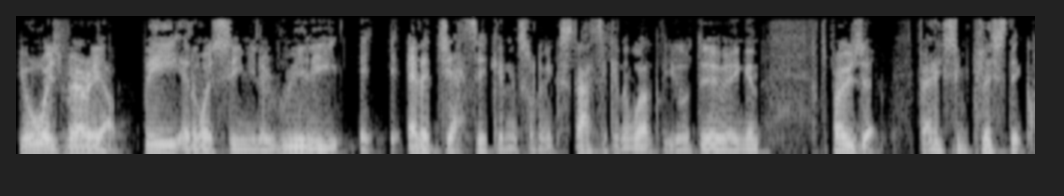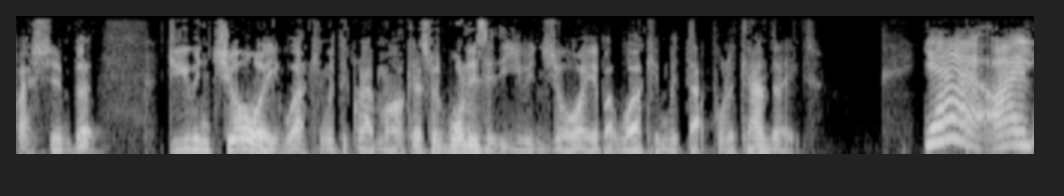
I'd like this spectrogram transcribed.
you're always very upbeat and always seem, you know, really energetic and sort of ecstatic in the work that you're doing. And I suppose a very simplistic question, but do you enjoy working with the grad market? I suppose what is it that you enjoy about working with that pool of candidates? Yeah, I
